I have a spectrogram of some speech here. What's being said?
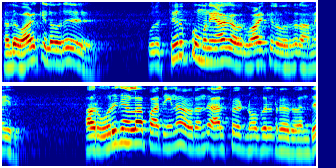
அந்த வாழ்க்கையில் ஒரு ஒரு திருப்பு முனையாக அவர் வாழ்க்கையில் ஒரு அமையுது. அவர் ஒரிஜினலாக பார்த்தீங்கன்னா அவர் வந்து ஆல்ஃபர்ட் நோபல்ன்றவர் வந்து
